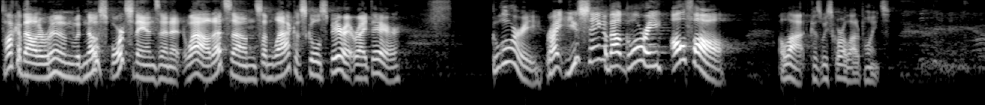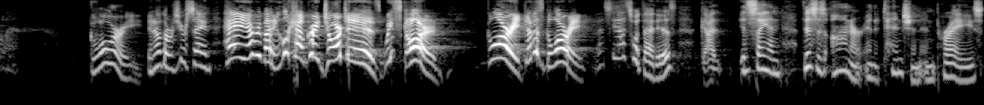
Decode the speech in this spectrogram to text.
Talk about a room with no sports fans in it. Wow, that's um, some lack of school spirit right there. Glory, right? You sing about glory all fall. A lot, because we score a lot of points glory. In other words, you're saying, hey, everybody, look how great Georgia is. We scored. Glory. Give us glory. See, that's what that is. God is saying this is honor and attention and praise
